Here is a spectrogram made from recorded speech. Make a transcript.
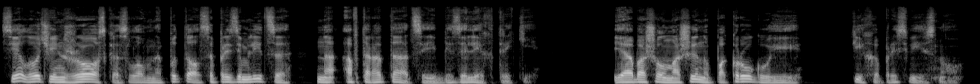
Сел очень жестко, словно пытался приземлиться на авторотации без электрики. Я обошел машину по кругу и тихо присвистнул.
